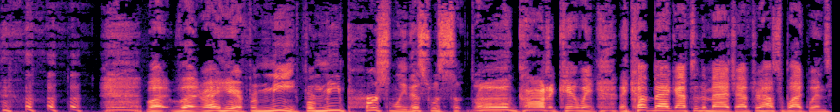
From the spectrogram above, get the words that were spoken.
but, but right here, for me, for me personally, this was, oh God, I can't wait. They cut back after the match, after House of Black wins,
